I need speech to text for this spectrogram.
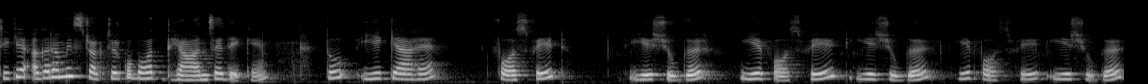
ठीक है, अगर हम इस स्ट्रक्चर को बहुत ध्यान से देखें तो ये क्या है? फॉस्फेट ये शुगर ये फॉस्फेट ये शुगर ये फॉस्फेट ये शुगर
